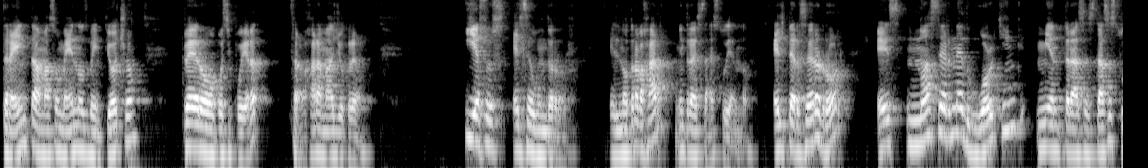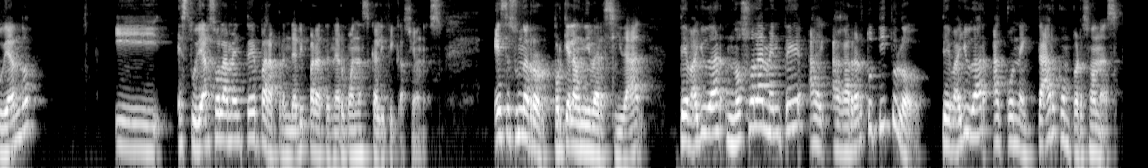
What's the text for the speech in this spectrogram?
30 más o menos, 28. Pero pues si pudiera trabajara más, yo creo. Y eso es el segundo error, el no trabajar mientras estás estudiando. El tercer error es no hacer networking mientras estás estudiando y estudiar solamente para aprender y para tener buenas calificaciones. Ese es un error, porque la universidad te va a ayudar no solamente a agarrar tu título, te va a ayudar a conectar con personas.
